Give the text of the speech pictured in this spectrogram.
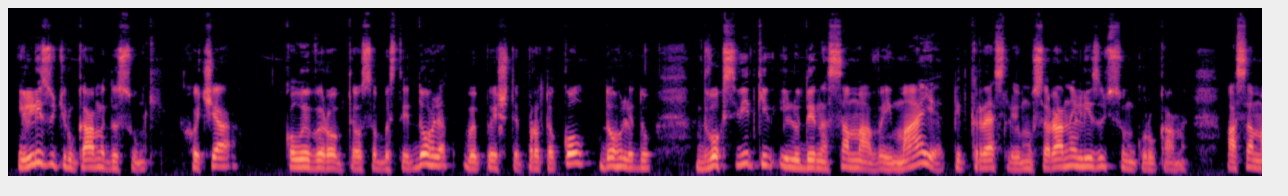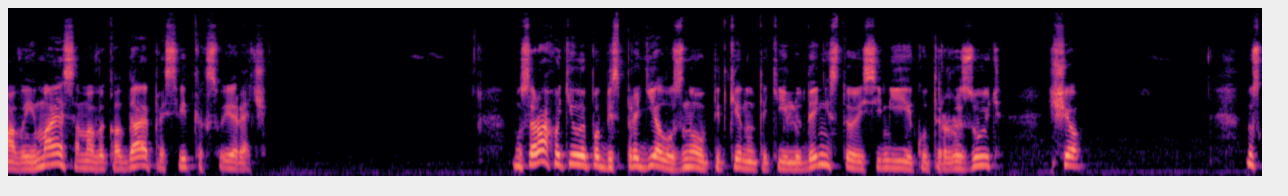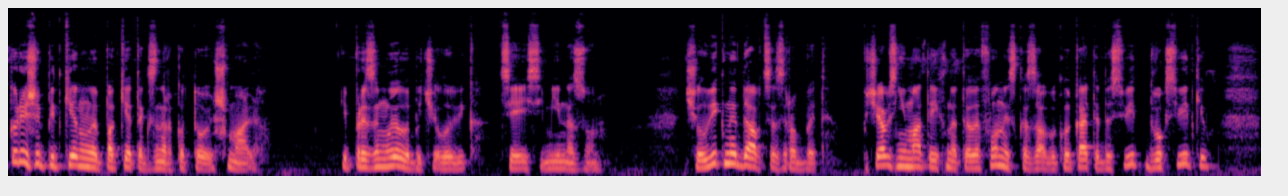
І лізуть руками до сумки. Хоча, коли ви робите особистий догляд, ви пишете протокол догляду двох свідків, і людина сама виймає, підкреслює, мусора не лізуть в сумку руками, а сама виймає, сама викладає при свідках свої речі. Мусора хотіли по безпреділу знову підкинути тій людині з тої сім'ї, яку тероризують. Що? Ну, скоріше підкинули пакетик з наркотою шмалю і приземлили би чоловіка цієї сім'ї на зону. Чоловік не дав це зробити. Почав знімати їх на телефон і сказав: викликайте до світ, двох свідків,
